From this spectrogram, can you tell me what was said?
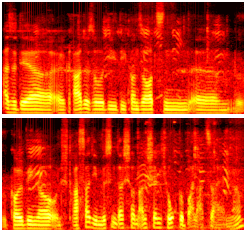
also der äh, gerade so die, die Konsorten ähm, Kolbinger und Strasser, die müssen da schon anständig hochgeballert sein. Ne?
